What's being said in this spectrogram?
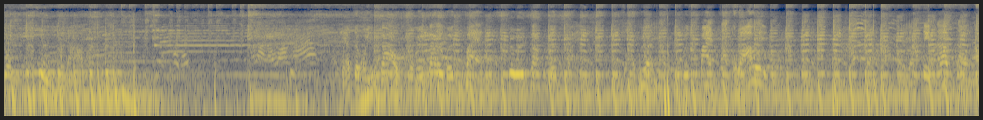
ลงสู่สนามแล้วจะเบอร์ยี่เก้าจะเบอร์เก้าจะเบอร์แปดจะเบอร์เก้าจะเบอร์แปดเพื่อนเบอร์แปดตัดขวาเลยอยังติดนะครับทางทางเดินโอ้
